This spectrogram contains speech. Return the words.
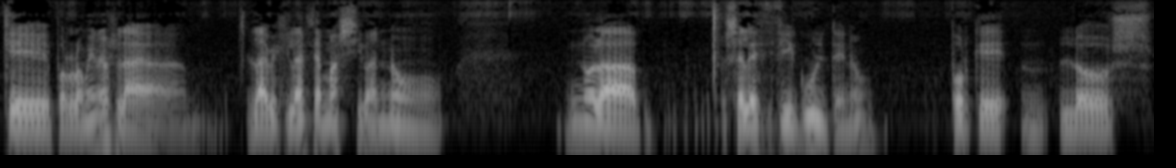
que por lo menos la, la vigilancia masiva no, no la se les dificulte, ¿no? Porque los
